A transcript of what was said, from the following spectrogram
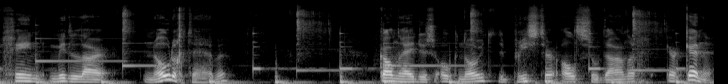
geen middelaar nodig te hebben, kan hij dus ook nooit de priester als zodanig erkennen.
